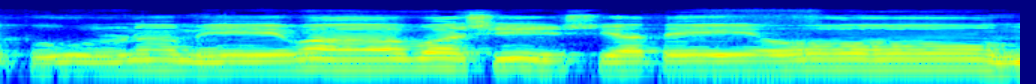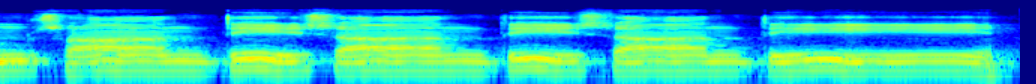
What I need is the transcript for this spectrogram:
पूर्णमेवावशिष्यते। ॐ शान्ति शान्ति शान्ति।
